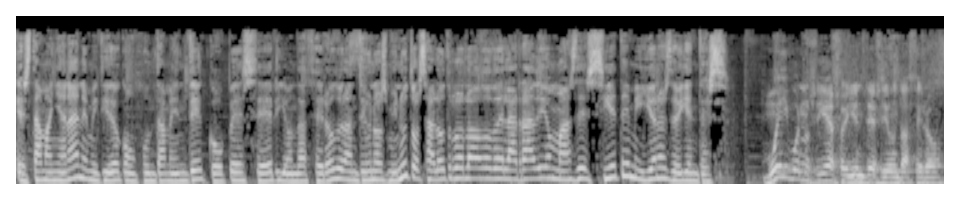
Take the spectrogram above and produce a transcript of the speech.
Esta mañana han emitido conjuntamente COPE, SER y Onda Cero durante unos minutos. Al otro lado de la radio, más de 7 millones de oyentes. Muy buenos días, oyentes de Onda Cero.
